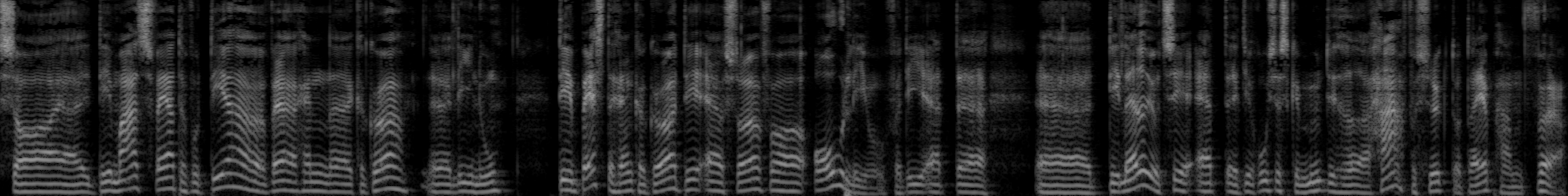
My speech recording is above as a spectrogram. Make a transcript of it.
Så øh, det er meget svært at vurdere, hvad han øh, kan gøre øh, lige nu. Det bedste, han kan gøre, det er at sørge for at overleve, fordi at øh, øh, det lader jo til, at øh, de russiske myndigheder har forsøgt at dræbe ham før,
